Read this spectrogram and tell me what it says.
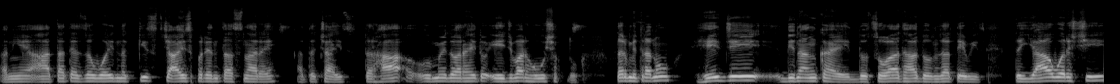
आणि आता त्याचं वय नक्कीच चाळीसपर्यंत असणार आहे. आता 40 तर हा उमेदवार आहे तो एजवार होऊ शकतो. तर मित्रांनो, हे जे दिनांक आहे दो सोळा दहा दोन हजार तेवीस तर यावर्षी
